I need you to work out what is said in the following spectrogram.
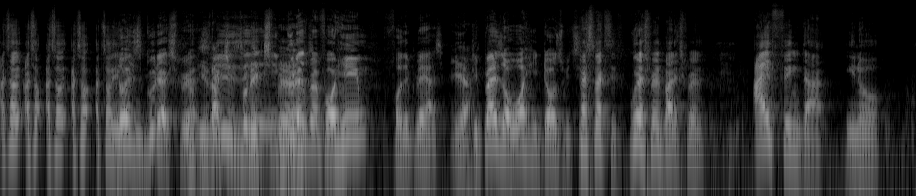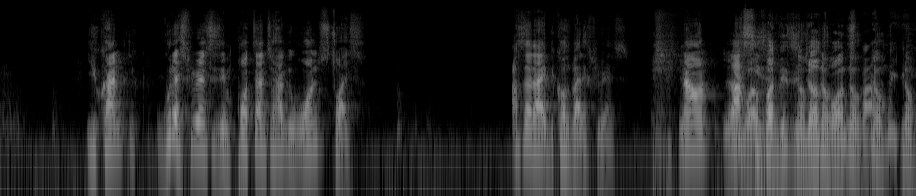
I tell, I tell, I tell, I tell, I tell you. no, why. it's good experience. It's actually This is- good it's experience. Good experience for him, for the players. Yeah. Depends on what he does with it. perspective. Good experience, bad experience. I think that you know, you can. You, good experience is important to have it once, twice. After that, it becomes bad experience. Now, last But- season. but this is no, just no, once, no, man. no, no.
